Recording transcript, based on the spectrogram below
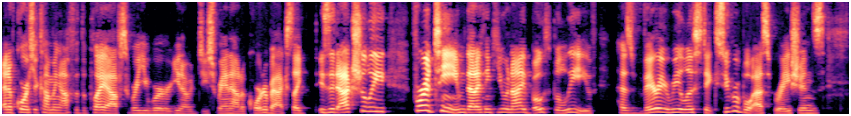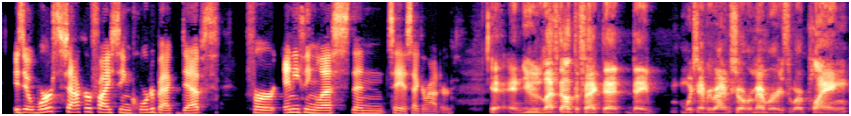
And of course, you're coming off of the playoffs where you were, you know, just ran out of quarterbacks. Like, is it actually for a team that I think you and I both believe has very realistic Super Bowl aspirations? Is it worth sacrificing quarterback depth for anything less than, say, a second rounder? Yeah, and you left out the fact that they which everybody I'm sure remembers, were playing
